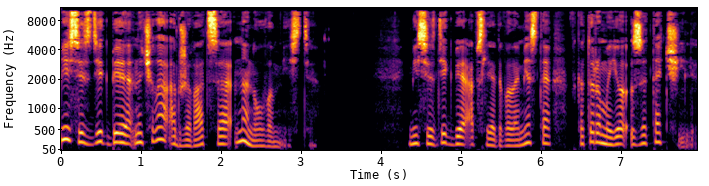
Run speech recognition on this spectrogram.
миссис Дигби начала обживаться на новом месте. миссис Дигби обследовала место, в котором ее заточили.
